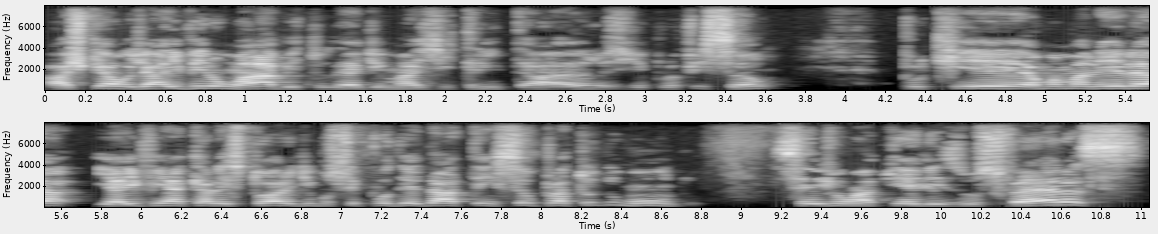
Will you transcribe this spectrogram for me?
Acho que é, já aí vira um hábito né, de mais de 30 anos de profissão, porque é uma maneira. E aí vem aquela história de você poder dar atenção para todo mundo, sejam aqueles os feras,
